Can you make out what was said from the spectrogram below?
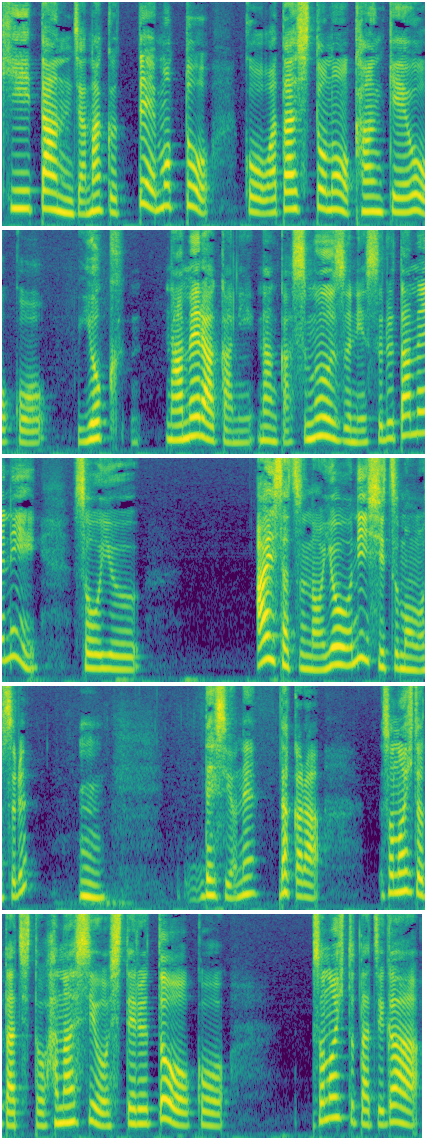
聞いたんじゃなくってもっとこう私との関係をこうよく滑らかになんかスムーズにするためにそういう挨拶のように質問をする、うん、ですよね。だからその人たちと話をしてるとこうその人たちが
